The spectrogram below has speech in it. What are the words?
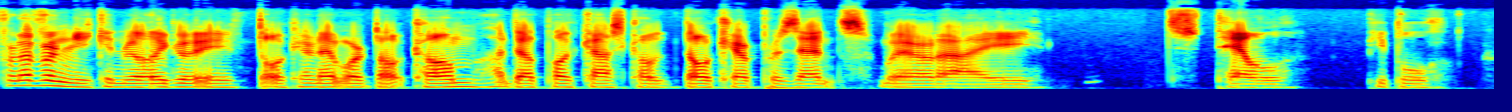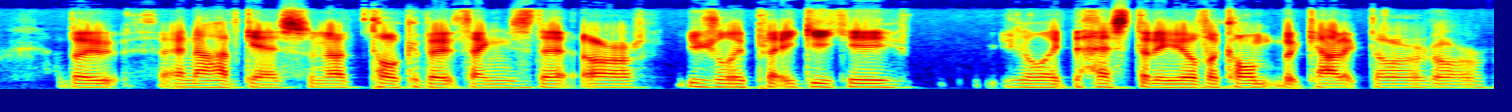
for everyone, you can really go to dogcarenetwork.com. I do a podcast called Dog Care Presents where I tell people about, and I have guests, and I talk about things that are usually pretty geeky, you know, like the history of a comic book character or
